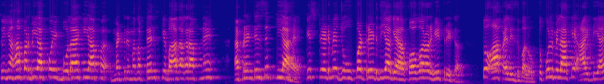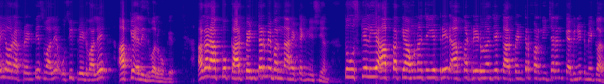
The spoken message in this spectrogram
तो यहाँ पर भी आपको एक बोला है कि आप मेट्रिक मतलब टेंथ के बाद अगर आपने अप्रेंटिसशिप किया है, किस ट्रेड में, जो ऊपर ट्रेड दिया गया है फॉगर और हीट ट्रीटर तो आप एलिजिबल हो। तो कुल मिला के आईटीआई और अप्रेंटिस वाले, उसी ट्रेड वाले आपके एलिजिबल होंगे। अगर आपको कारपेंटर में बनना है टेक्नीशियन तो उसके लिए आपका क्या होना चाहिए ट्रेड आपका ट्रेड होना चाहिए carpenter furniture and cabinet maker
